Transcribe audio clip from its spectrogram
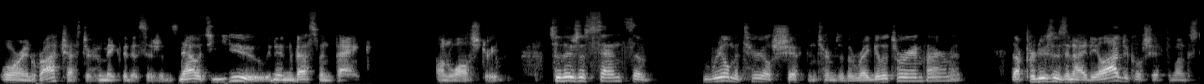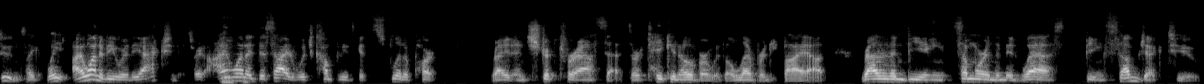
or in Rochester who make the decisions. Now it's you in an investment bank on Wall Street. So there's a sense of real material shift in terms of the regulatory environment that produces an ideological shift among students. Like, wait, I want to be where the action is, right? I mm-hmm. want to decide which companies get split apart, right, and stripped for assets or taken over with a leveraged buyout, rather than being somewhere in the Midwest being subject to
